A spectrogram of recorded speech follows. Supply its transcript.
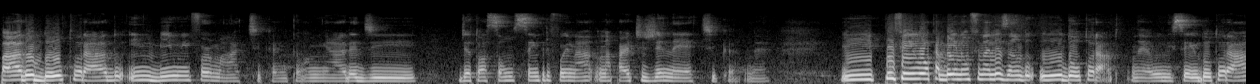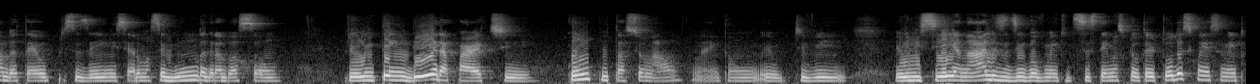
para o doutorado em bioinformática. Então a minha área de, de atuação sempre foi na, na parte genética, né. E por fim eu acabei não finalizando o doutorado. Né? Eu iniciei o doutorado, até eu precisei iniciar uma segunda graduação para eu entender a parte computacional. Né? Então eu tive, eu iniciei análise e desenvolvimento de sistemas para eu ter todo esse conhecimento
